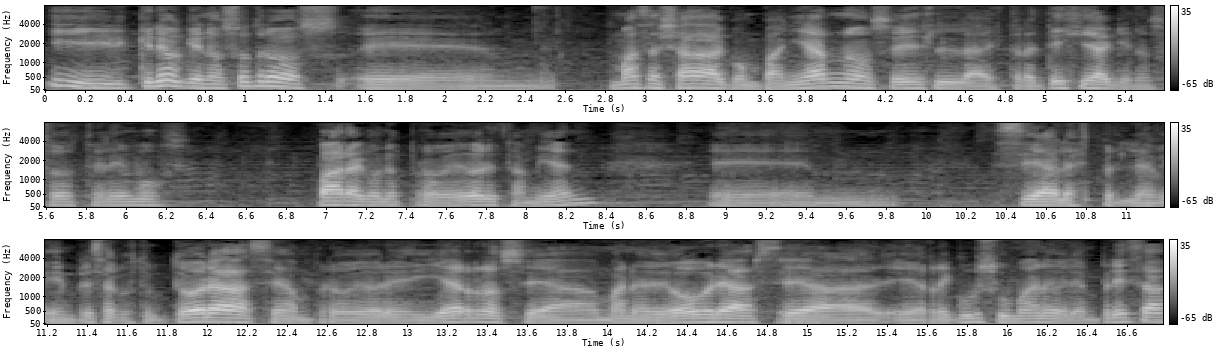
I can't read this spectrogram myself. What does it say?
Y creo que nosotros, más allá de acompañarnos, es la estrategia que nosotros tenemos para con los proveedores también. Sea la, empresa constructora, sean proveedores de hierro, sea mano de obra, sea eh, recurso humano de la empresa,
